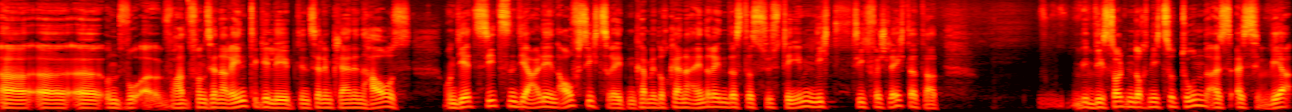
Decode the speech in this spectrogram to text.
äh, äh, und wo, äh, hat von seiner Rente gelebt, in seinem kleinen Haus. Und jetzt sitzen die alle in Aufsichtsräten. Kann mir doch keiner einreden, dass das System nicht sich verschlechtert hat. Wir, wir sollten doch nicht so tun, als, als wäre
